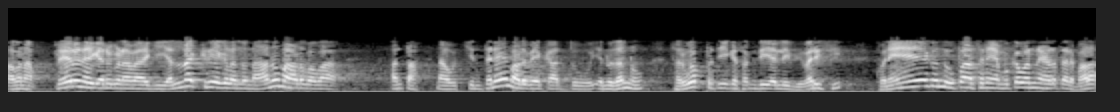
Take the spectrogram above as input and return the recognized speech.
ಅವನ ಪ್ರೇರಣೆಗೆ ಅನುಗುಣವಾಗಿ ಎಲ್ಲ ಕ್ರಿಯೆಗಳನ್ನು ನಾನು ಮಾಡುವವ ಅಂತ ನಾವು ಚಿಂತನೆ ಮಾಡಬೇಕಾದ್ದು ಎನ್ನುವುದನ್ನು ಸರ್ವಪ್ರತೀಕ ಸಂಧಿಯಲ್ಲಿ ವಿವರಿಸಿ ಕೊನೆಗೊಂದು ಉಪಾಸನೆಯ ಮುಖವನ್ನು ಹೇಳ್ತಾರೆ. ಬಹಳ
